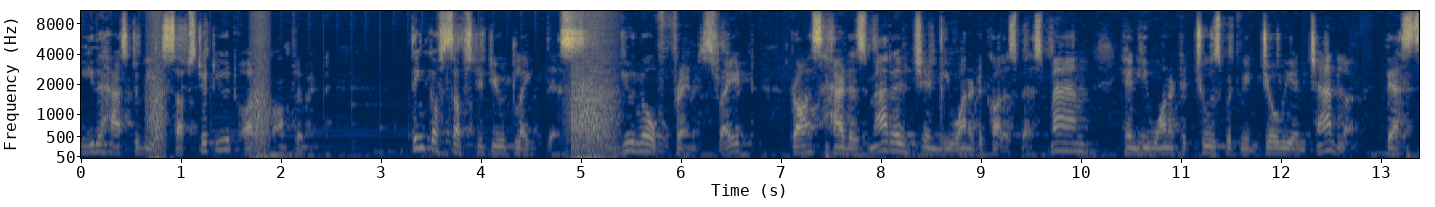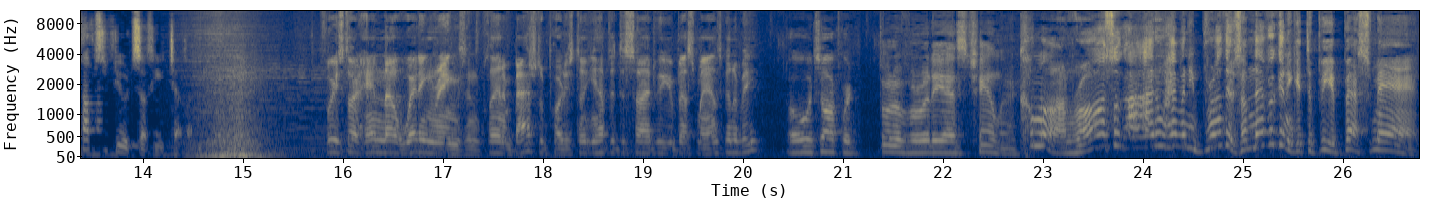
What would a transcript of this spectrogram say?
either has to be a substitute or a complement. Think of substitute like this. You know friends, right? Ross had his marriage and he wanted to call his best man and he wanted to choose between Joey and Chandler. They are substitutes of each other. Before you start handing out wedding rings and planning bachelor parties, don't you have to decide who your best man's gonna be? Oh, it's awkward. Thought I've already asked Chandler. Come on, Ross. Look, I don't have any brothers. I'm never gonna get to be a best man.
